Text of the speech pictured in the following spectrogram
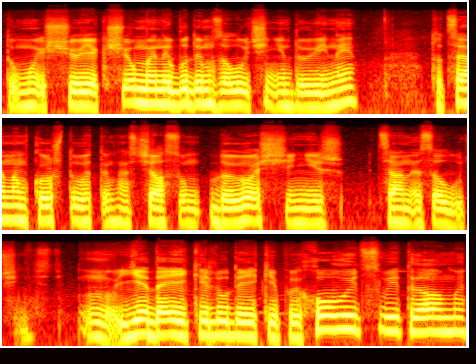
Тому що якщо ми не будемо залучені до війни, то це нам коштуватиме з часом дорожче, ніж ця незалученість. Ну, є деякі люди, які приховують свої травми,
